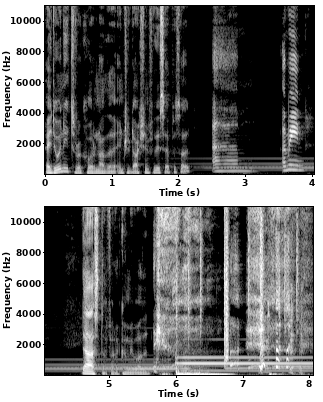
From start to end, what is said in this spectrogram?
Hey, do we need to record another introduction for this episode? Um, I mean, Ah, stuff it. I couldn't be bothered.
